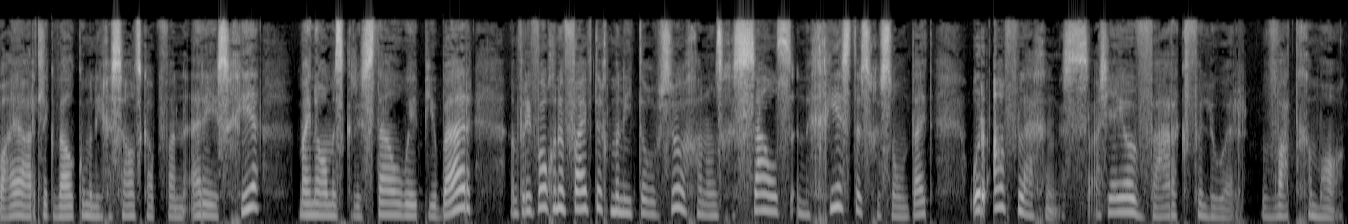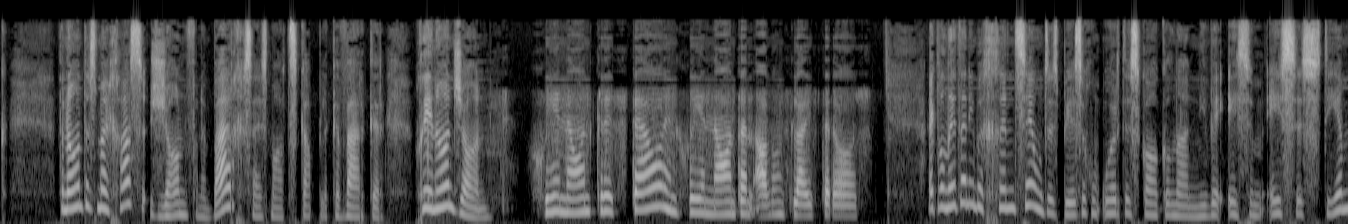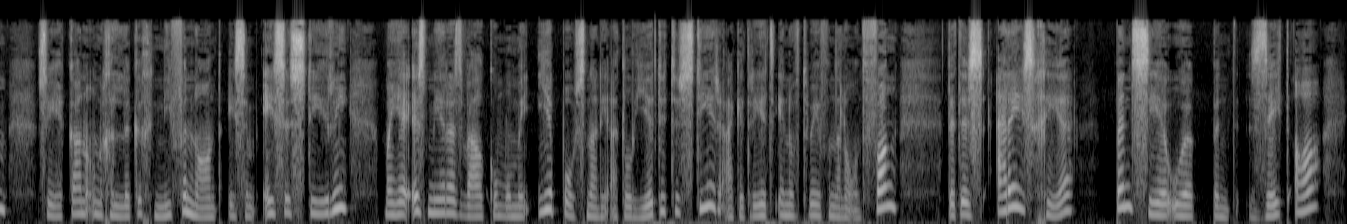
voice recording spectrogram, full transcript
baie hartlik welkom in die geselskap van RSG. My naam is Christel Webber en vir die volgende 50 minute of so gaan ons gesels in geestesgesondheid oor afleggings. As jy jou werk verloor, wat gemaak? Vanaand is my gas Jean van der Berg, sy is maatskaplike werker. Goeienaand Jean. Goeienaand Christel en goeienaand aan al ons luisteraars. Ek wil net aan die begin sê ons is besig om oor te skakel na 'n nuwe SMS-stelsel, so jy kan ongelukkig nie vanaand SMS'e stuur nie, maar jy is meer as welkom om 'n e-pos na die ateljee toe te stuur. Ek het reeds een of twee van hulle ontvang. Dit is rsg.co.za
